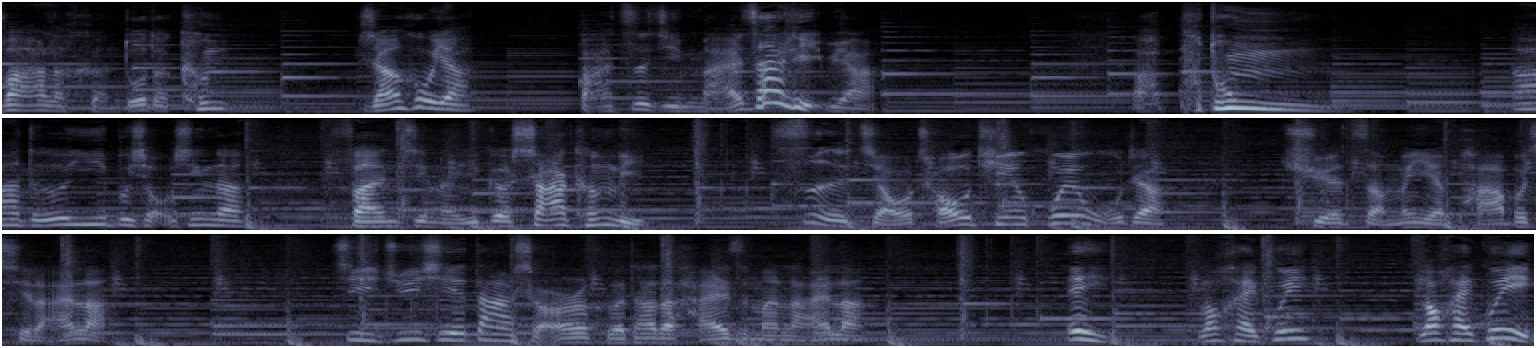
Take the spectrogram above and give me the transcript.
挖了很多的坑，然后呀，把自己埋在里边儿。啊！扑通！阿德一不小心呢，翻进了一个沙坑里，四脚朝天挥舞着，却怎么也爬不起来了。寄居蟹大婶儿和他的孩子们来了。哎，老海龟，老海龟，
